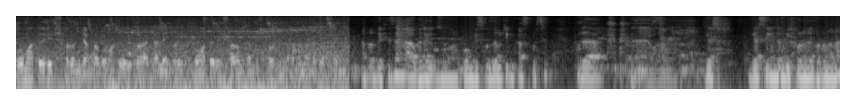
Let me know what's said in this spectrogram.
বোমা তৈরির সরঞ্জাম বা বোমা তৈরি করাকালে বোমা তৈরির সরঞ্জাম বিস্ফোরণের ঘটনাটা ঘটছে। আপনারা দেখেছেন না ওখানে বোম ডিসপোজাল টিম কাজ করছে? ওরা গ্যাস গ্যাস সিলিন্ডার বিস্ফোরণের ঘটনা না।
